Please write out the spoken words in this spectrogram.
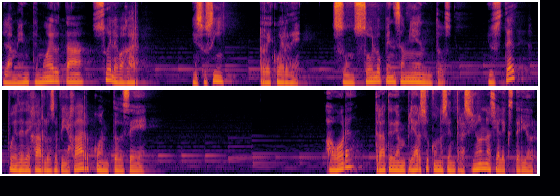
La mente muerta suele vagar. Eso sí, recuerde, son solo pensamientos y usted puede dejarlos de viajar cuanto desee. Ahora trate de ampliar su concentración hacia el exterior.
